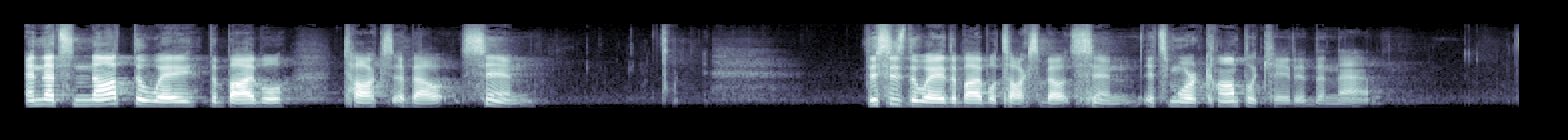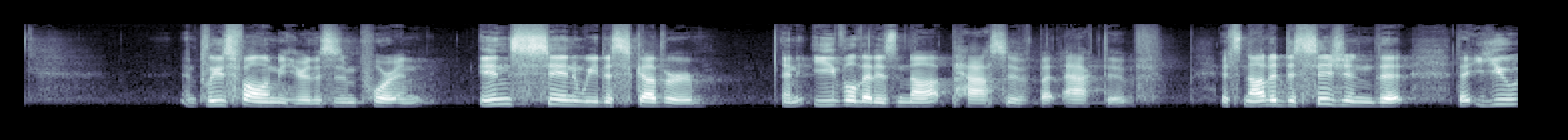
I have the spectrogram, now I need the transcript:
And that's not the way the Bible talks about sin. This is the way the Bible talks about sin. It's more complicated than that. And please follow me here, this is important. In sin, we discover an evil that is not passive but active. It's not a decision that, that you,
